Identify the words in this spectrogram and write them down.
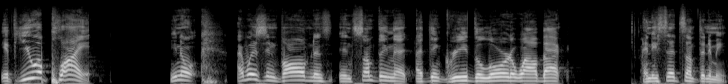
If you apply it, you know, I was involved in, in something that I think grieved the Lord a while back, and he said something to me.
